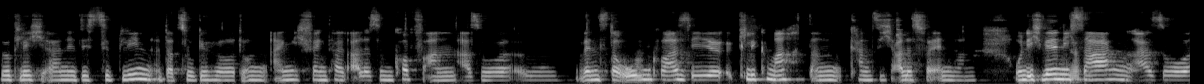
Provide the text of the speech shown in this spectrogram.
wirklich eine Disziplin dazu gehört und eigentlich fängt halt alles im Kopf an. Also ähm, wenn es da oben quasi Klick macht, dann kann sich alles verändern. Und ich will nicht ja. sagen, also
